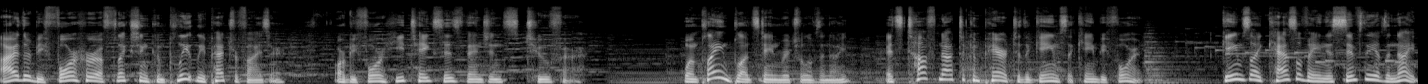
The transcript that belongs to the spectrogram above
either before her affliction completely petrifies her, or before he takes his vengeance too far. When playing Bloodstained Ritual of the Night, it's tough not to compare it to the games that came before it. Games like Castlevania Symphony of the Night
